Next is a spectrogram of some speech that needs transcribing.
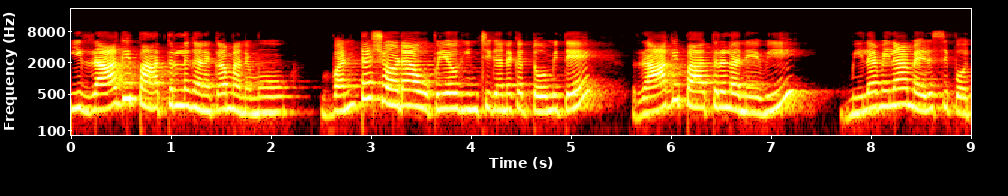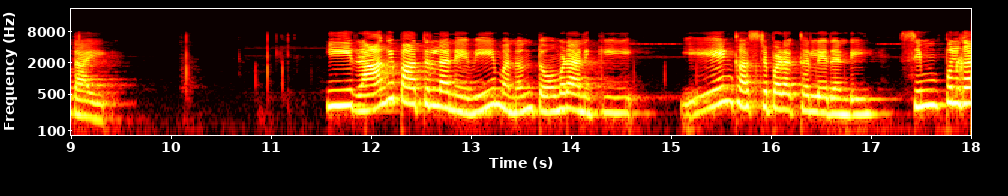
ఈ రాగి పాత్రలు గనక మనము వంట సోడా ఉపయోగించి గనక తోమితే రాగి పాత్రలు అనేవి మిలమిలా మెరిసిపోతాయి. ఈ రాగి పాత్రలు అనేవి మనం తోమడానికి ఏం కష్టపడక్కర్లేదండి. సింపుల్గా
